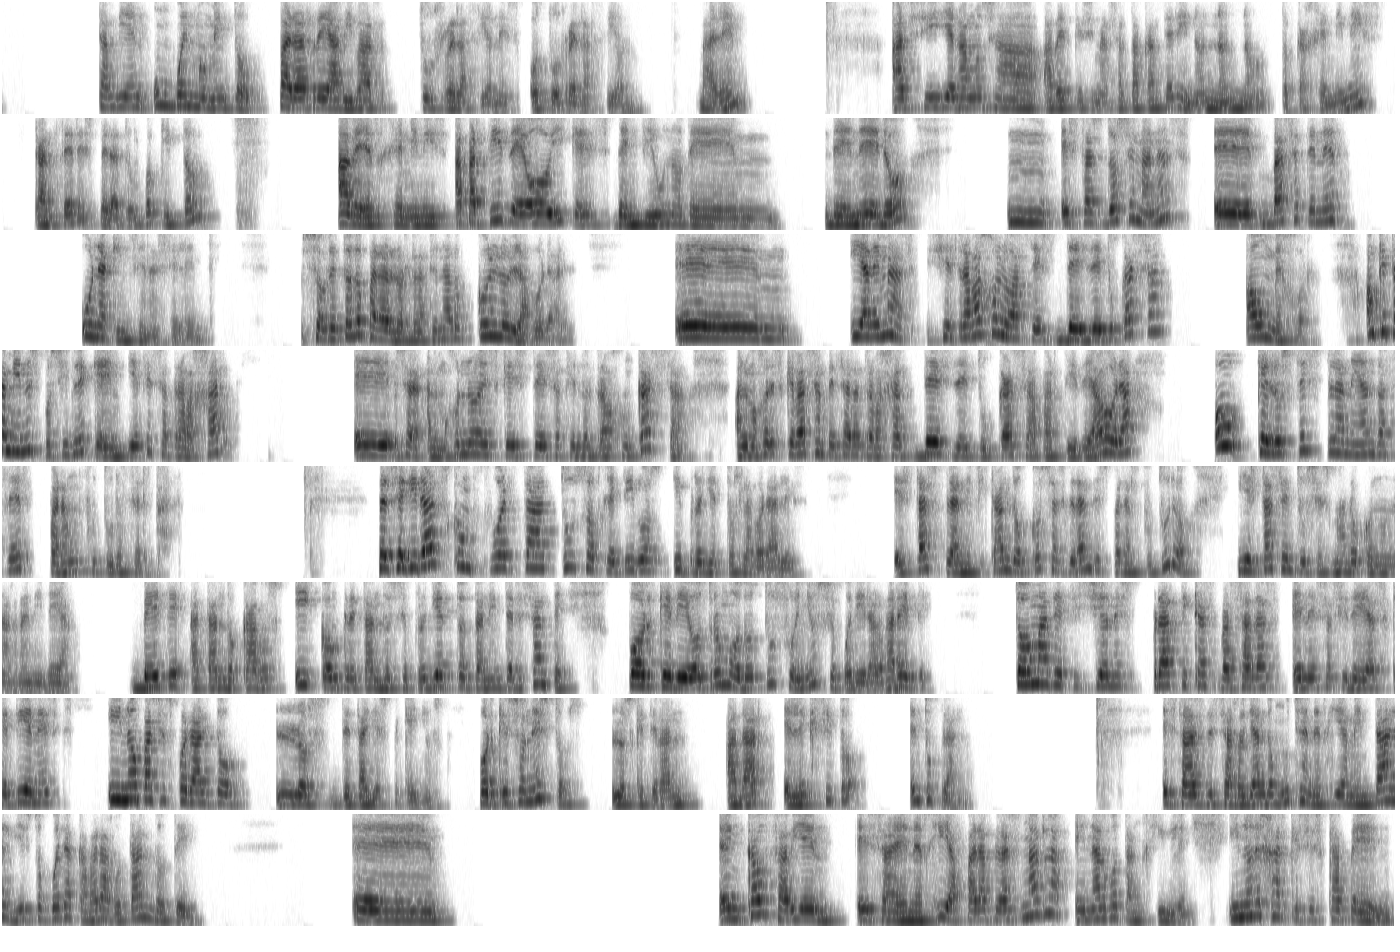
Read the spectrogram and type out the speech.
también un buen momento para reavivar tus relaciones o tu relación, ¿vale? Así llegamos a, ver que si me ha saltado cáncer y no, no, no, toca Géminis. Cáncer, espérate un poquito. A ver, Géminis, a partir de hoy, que es 21 de, enero, mm, estas dos semanas eh, vas a tener una quincena excelente, sobre todo para lo relacionado con lo laboral. Eh, y además, si el trabajo lo haces desde tu casa, aún mejor. Aunque también es posible que empieces a trabajar, eh, o sea, a lo mejor no es que estés haciendo el trabajo en casa, a lo mejor es que vas a empezar a trabajar desde tu casa a partir de ahora o que lo estés planeando hacer para un futuro cercano. Perseguirás con fuerza tus objetivos y proyectos laborales estás planificando cosas grandes para el futuro y estás entusiasmado con una gran idea. Vete atando cabos y concretando ese proyecto tan interesante, porque de otro modo tu sueño se puede ir al garete. Toma decisiones prácticas basadas en esas ideas que tienes y no pases por alto los detalles pequeños, porque son estos los que te van a dar el éxito en tu plan estás desarrollando mucha energía mental y esto puede acabar agotándote. Eh, encauza bien esa energía para plasmarla en algo tangible y no dejar que se escape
